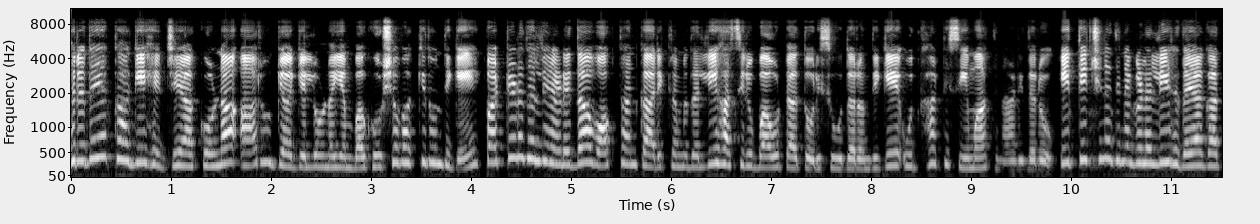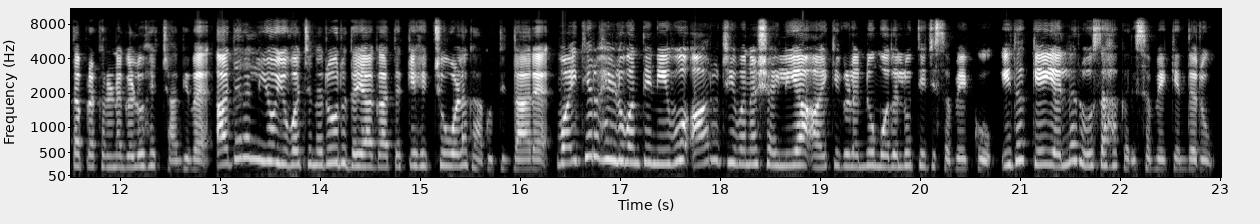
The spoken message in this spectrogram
ಹೃದಯಕ್ಕಾಗಿ ಹೆಜ್ಜೆ ಹಾಕೋಣ, ಆರೋಗ್ಯ ಗೆಲ್ಲೋಣ ಎಂಬ ಘೋಷವಾಕ್ಯದೊಂದಿಗೆ ಪಟ್ಟಣದಲ್ಲಿ ನಡೆದ ವಾಕ್ಥಾನ್ ಕಾರ್ಯಕ್ರಮದಲ್ಲಿ ಹಸಿರು ಬಾವುಟ ತೋರಿಸುವುದರೊಂದಿಗೆ ಉದ್ಘಾಟಿಸಿ ಮಾತನಾಡಿದರು. ಇತ್ತೀಚಿನ ದಿನಗಳಲ್ಲಿ ಹೃದಯಾಘಾತ ಪ್ರಕರಣಗಳು ಹೆಚ್ಚಾಗಿವೆ. ಅದರಲ್ಲಿಯೂ ಯುವಜನರು ಹೃದಯಾಘಾತಕ್ಕೆ ಹೆಚ್ಚು ಒಳಗಾಗುತ್ತಿದ್ದಾರೆ. ವೈದ್ಯರು ಹೇಳುವಂತೆ ನೀವು ಆರು ಜೀವನ ಶೈಲಿಯ ಆಯ್ಕೆಗಳನ್ನು ಮೊದಲು ತ್ಯಜಿಸಬೇಕು. ಇದಕ್ಕೆ ಎಲ್ಲರೂ ಸಹಕರಿಸಬೇಕೆಂದರು.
